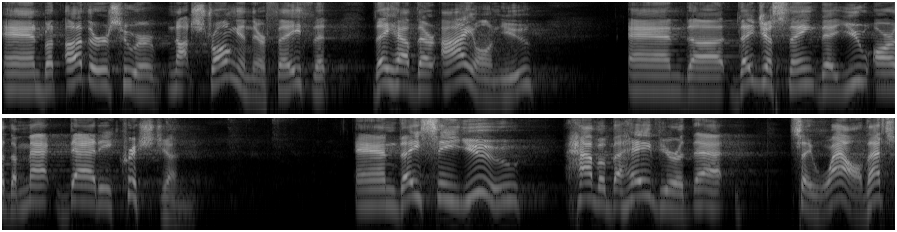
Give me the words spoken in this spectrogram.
and but others who are not strong in their faith, that they have their eye on you, and uh, they just think that you are the Mac Daddy Christian. And they see you have a behavior that say, wow, that's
